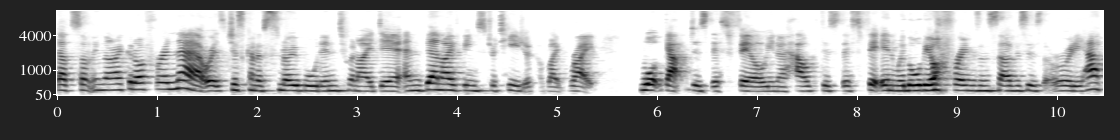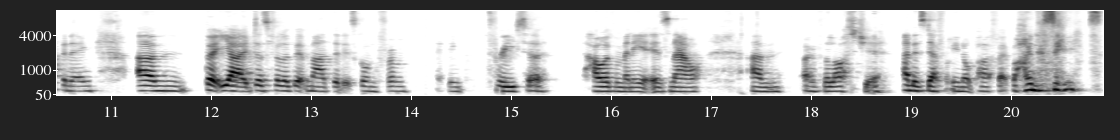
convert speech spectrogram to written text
that's something that I could offer in there. Or it's just kind of snowballed into an idea. And then I've been strategic of like, right, what gap does this fill? You know how does this fit in with all the offerings and services that are already happening? Um, but yeah it does feel a bit mad that it's gone from i think three to however many it is now um, over the last year. And it's definitely not perfect behind the scenes.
